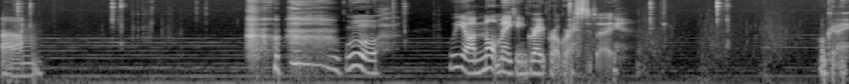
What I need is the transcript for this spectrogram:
Um. Ooh. We are not making great progress today. Okay.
